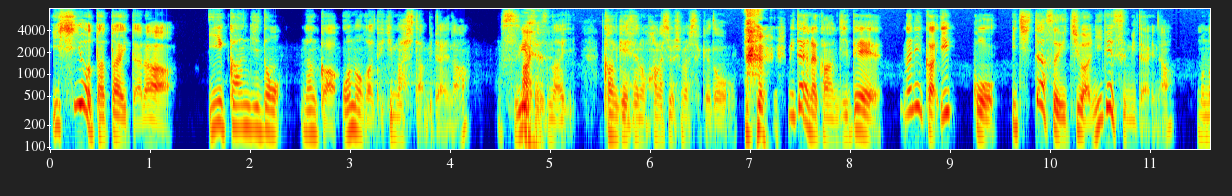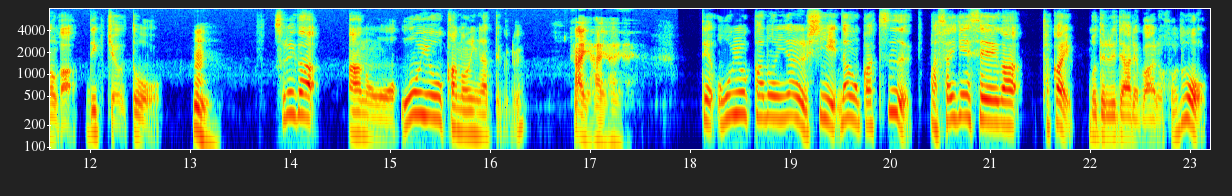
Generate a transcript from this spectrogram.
石を叩いたら、いい感じの、なんか、斧ができましたみたいな。すげえ切ない関係性の話をしましたけど、みたいな感じで、何か1個、1たす1は2ですみたいなものができちゃうと、うん。それが、あの、応用可能になってくる。はいはいはい。で、応用可能になるし、なおかつ、まあ、再現性が高いモデルであればあるほど、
